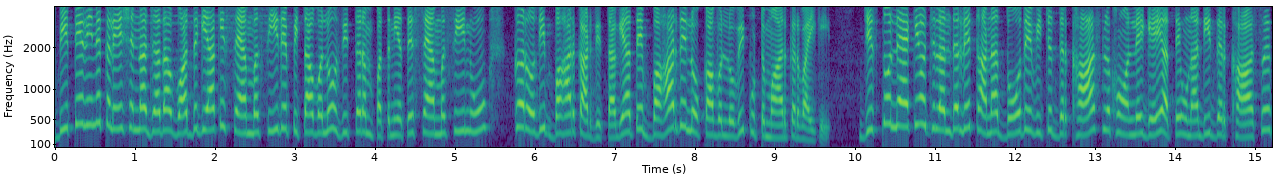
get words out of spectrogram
ਬੀਤੇ ਦਿਨ ਕਲੇਸ਼ ਇੰਨਾ ਜ਼ਿਆਦਾ ਵੱਧ ਗਿਆ ਕਿ ਸੈਮ ਮਸੀਹ ਦੇ ਪਿਤਾ ਵੱਲੋਂ ਉਸ ਦੀ ਧਰਮ ਪਤਨੀ ਅਤੇ ਸੈਮ ਮਸੀਹ ਨੂੰ ਘਰੋਂ ਦੀ ਬਾਹਰ ਕੱਢ ਦਿੱਤਾ ਗਿਆ ਤੇ ਬਾਹਰ ਦੇ ਲੋਕਾਂ ਵੱਲੋਂ ਵੀ ਕੁੱਟਮਾਰ ਕਰਵਾਈ ਗਈ। ਜਿਸ ਨੂੰ ਲੈ ਕੇ ਉਹ ਜਲੰਧਰ ਦੇ ਥਾਣਾ 2 ਦੇ ਵਿੱਚ ਦਰਖਾਸਤ ਲਿਖਾਉਣ ਲਈ ਗਏ ਅਤੇ ਉਹਨਾਂ ਦੀ ਦਰਖਾਸਤ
